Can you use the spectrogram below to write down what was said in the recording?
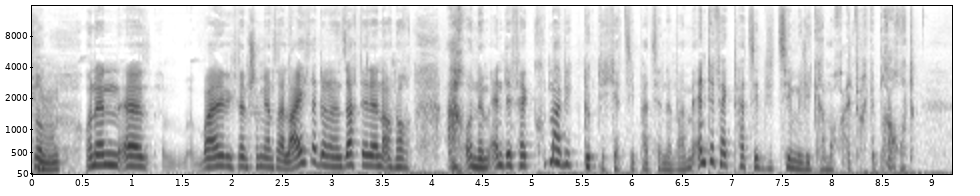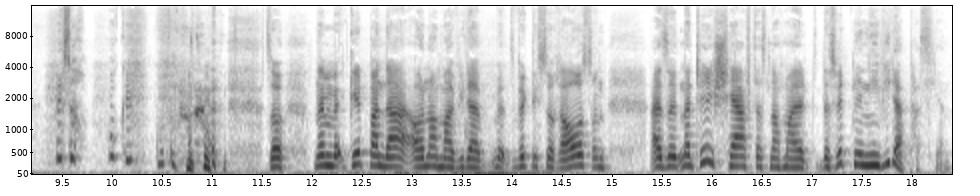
So. Mhm. Und dann äh, war ich dann schon ganz erleichtert und dann sagt er dann auch noch, ach, und im Endeffekt, guck mal, wie glücklich jetzt die Patientin war. Im Endeffekt hat sie die 10 Milligramm auch einfach gebraucht. Ich sag, okay, gut. so, dann geht man da auch nochmal wieder wirklich so raus und also natürlich schärft das nochmal, das wird mir nie wieder passieren.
